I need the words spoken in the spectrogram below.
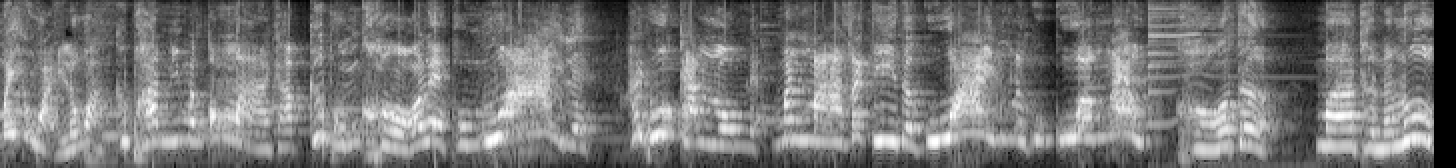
ไม่ไหวแล้วว่ะ คือพันนี้มันต้องมาครับ คือผมขอเลย ผมไหว้เลย ให้ผู้การลมเนี่ย มันมาสักทีเถอะกูไหว้มึงเลยกูกลัวมึงแล้ว ขอเถอะ มาเถอะนะลูก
